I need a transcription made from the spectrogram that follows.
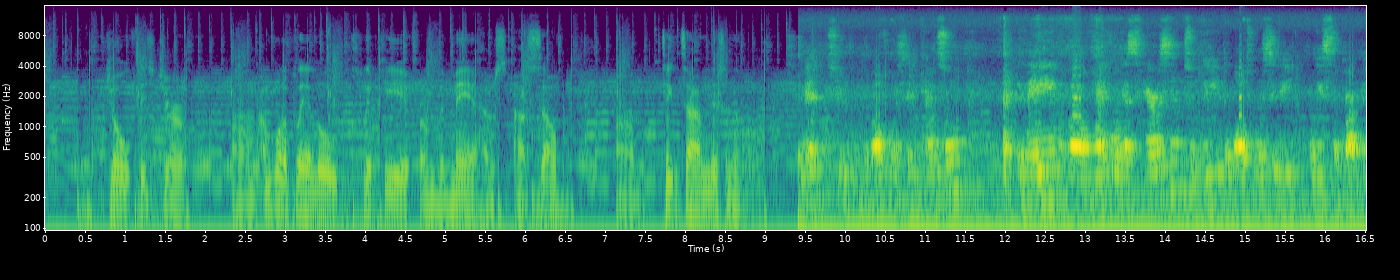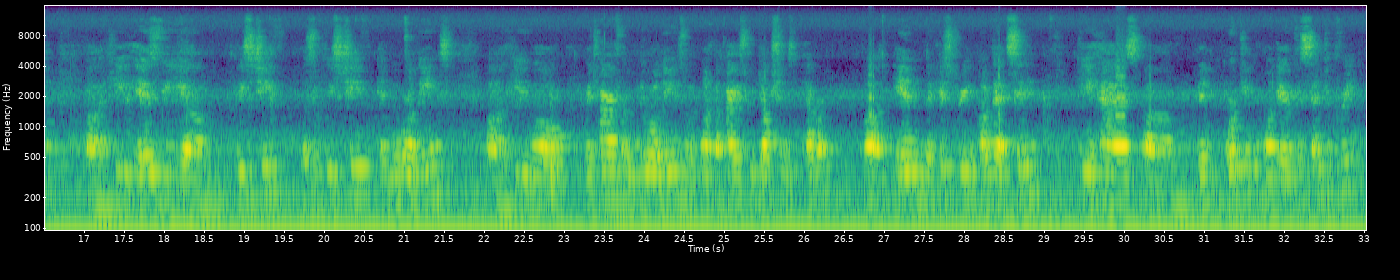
Joel Fitzgerald. Um, I'm going to play a little clip here from the mayor herself. Um, take the time to listen in. Submit to the Baltimore City Council the name of Michael S. Harrison to lead the Baltimore City Police Department. Uh, he is the um, police chief, was a police chief in New Orleans. Uh, he will retire from New Orleans with one of the highest reductions ever uh, in the history of that city. He has um, been working on their consent decree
